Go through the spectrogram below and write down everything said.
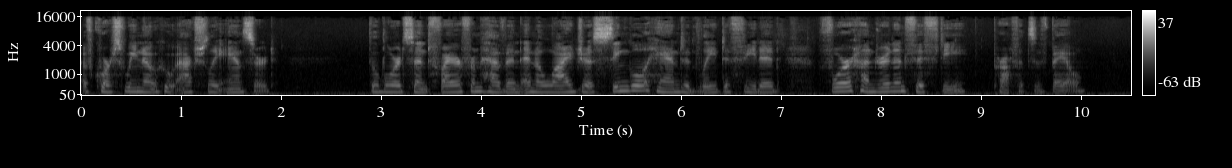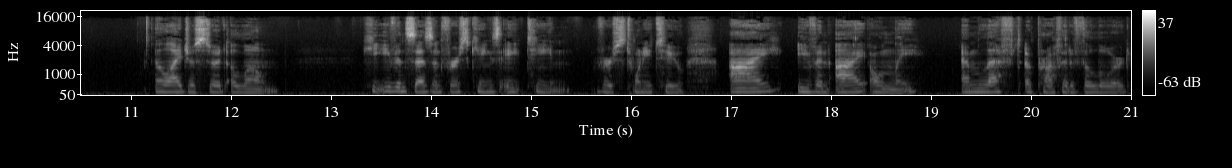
Of course, we know who actually answered. The Lord sent fire from heaven, and Elijah single handedly defeated 450 prophets of Baal. Elijah stood alone. He even says in 1 Kings 18, verse 22, I, even I only, am left a prophet of the Lord.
